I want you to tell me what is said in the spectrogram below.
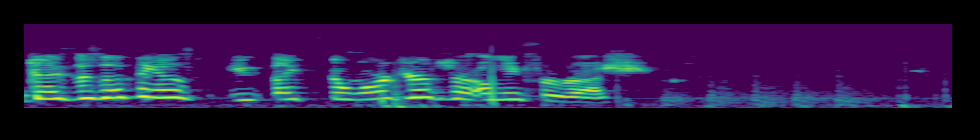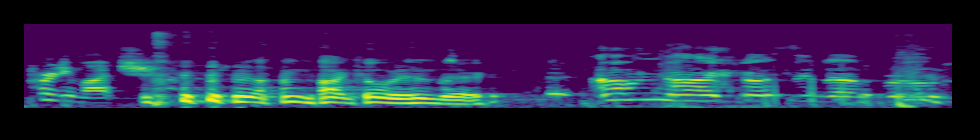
Guys, there's nothing else. You, like the wardrobes are only for Rush. Pretty much. I'm not going in there. I'm not trusting that, bro.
